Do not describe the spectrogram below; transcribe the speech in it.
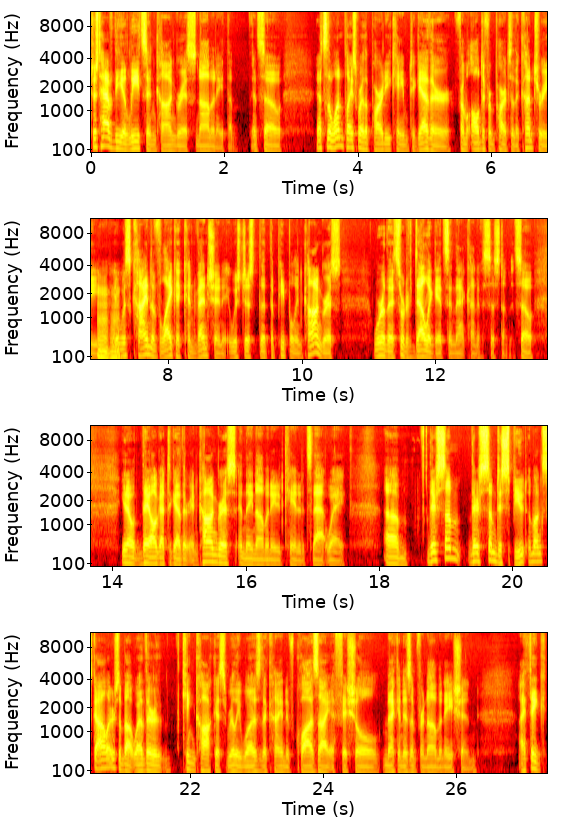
just have the elites in Congress nominate them. And so that's the one place where the party came together from all different parts of the country. Mm-hmm. It was kind of like a convention. It was just that the people in Congress were the sort of delegates in that kind of a system. And so you know, they all got together in Congress and they nominated candidates that way. Um, there's some there's some dispute among scholars about whether King Caucus really was the kind of quasi official mechanism for nomination. I think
